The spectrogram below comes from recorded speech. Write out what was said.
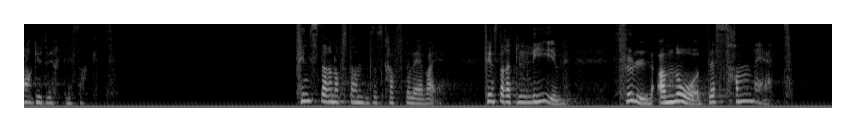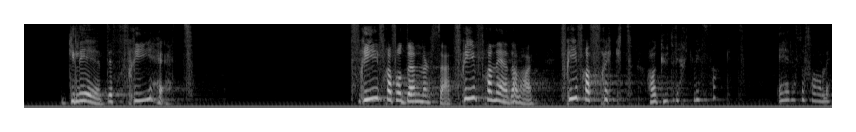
Har Gud virkelig sagt? Fins det en oppstandelseskraft å leve i? Fins det et liv full av nåde, sannhet, glede, frihet? Fri fra fordømmelse, fri fra nederlag, fri fra frykt. Har Gud virkelig sagt? Er det så farlig?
